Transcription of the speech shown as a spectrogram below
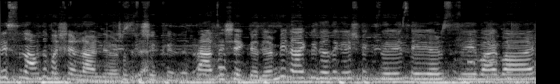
ve sınavda başarılar diliyorum Çok size. teşekkür ederim. Ben teşekkür ediyorum. Bir dahaki videoda görüşmek üzere. Seviyoruz sizi. Bay bay.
